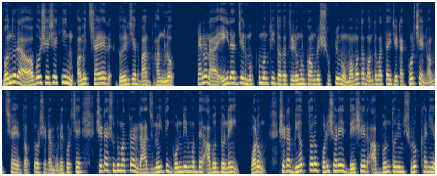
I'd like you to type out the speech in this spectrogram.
বন্ধুরা, অবশেষে কি অমিত শাহের ধৈর্যের বাঁধ ভাঙল? কেননা, এই রাজ্যের মুখ্যমন্ত্রী তথা তৃণমূল কংগ্রেস সুপ্রিমো মমতা বন্দ্যোপাধ্যায় যেটা করছেন, অমিত শাহের দপ্তর সেটা মনে করছে, সেটা শুধুমাত্র রাজনৈতিক গণ্ডির মধ্যে আবদ্ধ নেই। বরং সেটা বৃহত্তর পরিসরে দেশের আভ্যন্তরীণ সুরক্ষা নিয়ে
